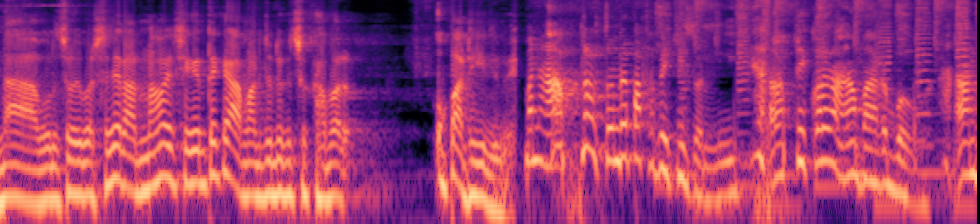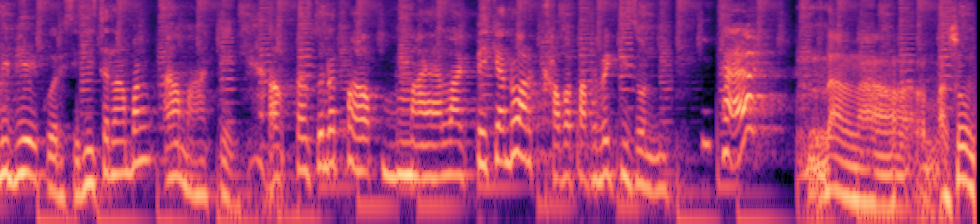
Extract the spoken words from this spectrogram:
না বলেছে ওই বাসায় যে রান্না হয় সেখান থেকে আমার জন্য কিছু খাবার ও পাঠিয়ে দিবে। মানে আপনার জন্য পাঠাবে কি জন্য? আপনি করেন আমার বউ। আমি বিয়ে করেছি নিচে নামান আমাকে। আপনার জন্য মায়া লাগবে কেন? আর খাবার পাঠাবে কি জন্য? হ্যাঁ? না না না মাসুম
